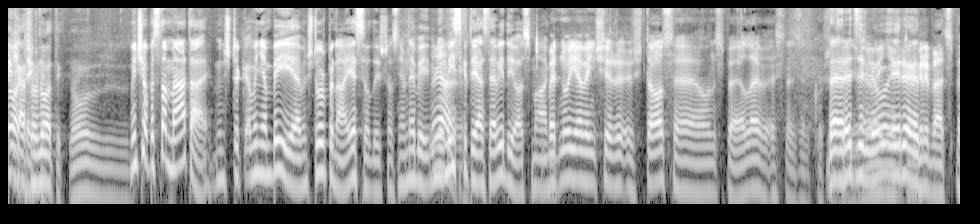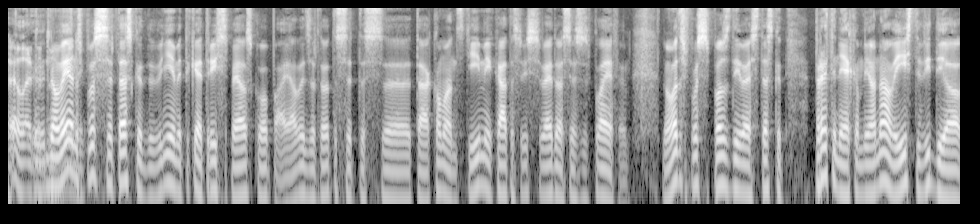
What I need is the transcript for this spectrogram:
vienkārši var notikt. Nu, viņš jau pēc tam mētāja. Viņš, tā, viņam bija, viņš turpināja iesildīšanos. Viņam, nebija, viņam izskatījās tajā video smagi. Bet, nu, ja viņš ir štosē un spēlē, es nezinu, kurš Nē, redzi, nu, ir, gribētu spēlēt. No vienas puses ir tas, ka viņiem ir tikai trīs spēles kopā. Jā, līdz ar to tas ir tas, tā komandas ķīmija, kā tas viss veidosies uz plēfiem. No otras puses, pozitīvais ir tas, ka pretiniekam jau nav īsti video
